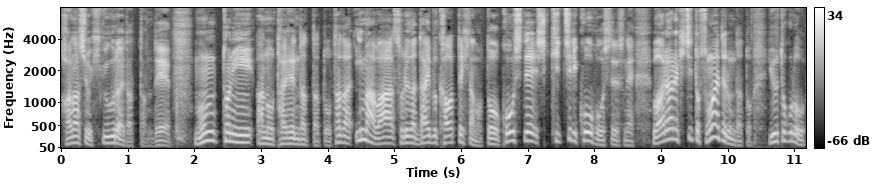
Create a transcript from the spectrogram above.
話を聞くぐらいだったんで、本当にあの大変だったと。ただ今はそれがだいぶ変わってきたのと、こうしてきっちり広報してですね、我々きちっと備えてるんだというところを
